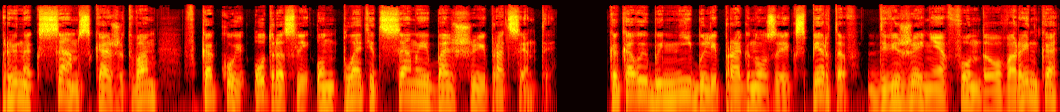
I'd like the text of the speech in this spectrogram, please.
Рынок сам скажет вам, в какой отрасли он платит самые большие проценты. Каковы бы ни были прогнозы экспертов, движение фондового рынка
